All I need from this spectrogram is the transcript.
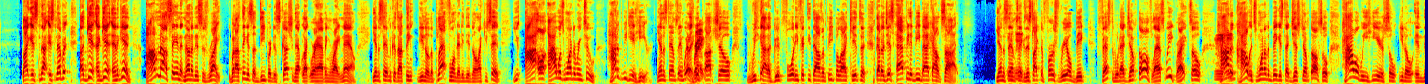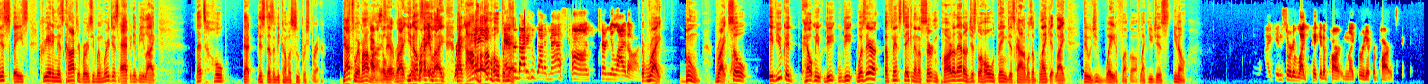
Like it's not, it's never again, again, and again. I'm not saying that none of this is right, but I think it's a deeper discussion that like we're having right now. You understand? Because I think you know the platform that he did on, like you said, you I I was wondering too, how did we get here? You understand what I'm saying? We're a right. hip hop show. We got a good 40, 50,000 people, our kids are, that are just happy to be back outside. You understand mm-hmm. what I'm saying? Because mm-hmm. it's like the first real big festival that jumped off last week, right? So mm-hmm. how did how it's one of the biggest that just jumped off. So how are we here? So you know, in this space, creating this controversy when we're just happy to be like, let's hope that this doesn't become a super spreader. That's where my mind Absolutely. is at, right? You know what right. I'm saying? Like, right. like I'm, hey, I'm hoping everybody that. who got a mask on, turn your light on. Right. Boom. Right. So if you could help me, do, do, was there offense taken in a certain part of that, or just the whole thing just kind of was a blanket, like, dude, you way the fuck off, like you just, you know? I can sort of like pick it apart in like three different parts.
